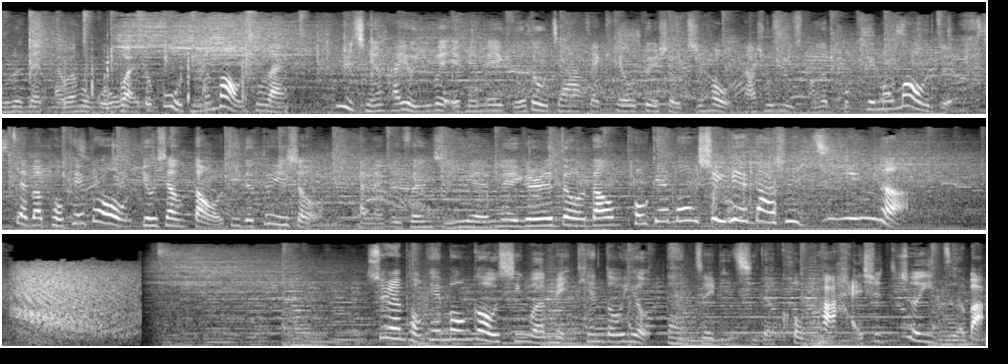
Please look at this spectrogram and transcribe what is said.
无论在台湾或国外，都不停的冒出来。日前还有一位 MMA 格斗家在 KO 对手之后，拿出预藏的 Pokemon 帽子，再把 Pokemon 丢向倒地的对手。看来不分职业，每个人都有当 Pokemon 训练大师基因啊！虽然 Pokemon Go 新闻每天都有，但最离奇的恐怕还是这一则吧。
